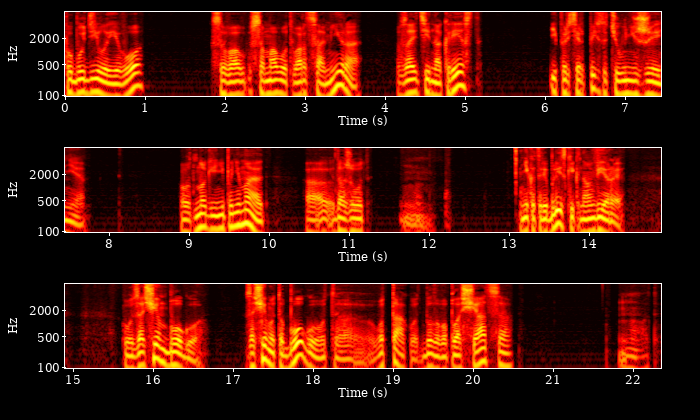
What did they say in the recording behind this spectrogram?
побудила его, самого Творца мира, взойти на крест и претерпеть эти унижения. Вот многие не понимают, а, даже вот некоторые близкие к нам веры, вот зачем Богу, зачем это Богу вот, а, вот так вот было воплощаться, ну, вот.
